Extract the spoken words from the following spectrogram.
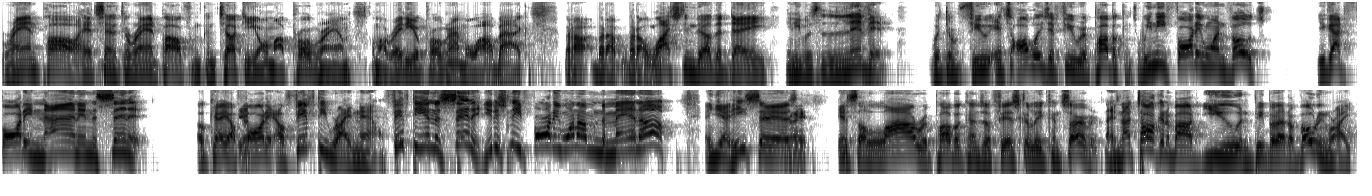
Rand Paul, I had Senator Rand Paul from Kentucky on my program, on my radio program a while back. But I, but I, but I watched him the other day, and he was livid with the few. It's always a few Republicans. We need forty-one votes. You got forty-nine in the Senate. Okay, a yep. 40, a 50 right now, 50 in the Senate. You just need 41 of them to man up. And yet he says right. It's a lie Republicans are fiscally conservative. Now, he's not talking about you and people that are voting right,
